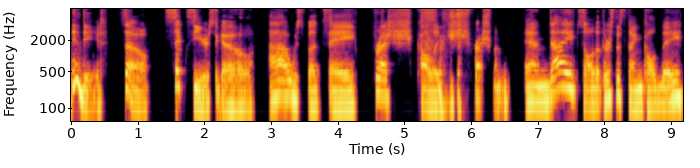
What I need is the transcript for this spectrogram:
Indeed. So, six years ago, I was but a fresh college freshman. And I saw that there's this thing called the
